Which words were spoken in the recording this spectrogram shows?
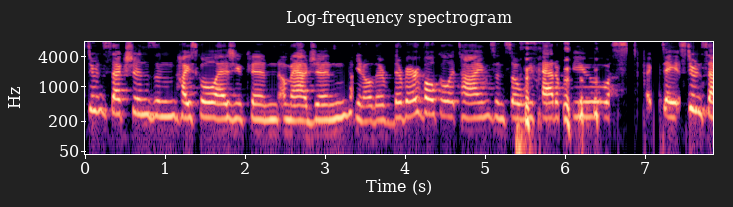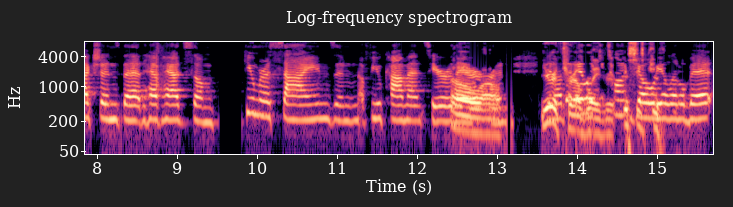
student sections in high school, as you can imagine, you know, they're they're very vocal at times, and so we've had a few student sections that have had some humorous signs and a few comments here or oh, there. Oh, wow. and, You're you know, a trailblazer. They like to taunt Joey just... a little bit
